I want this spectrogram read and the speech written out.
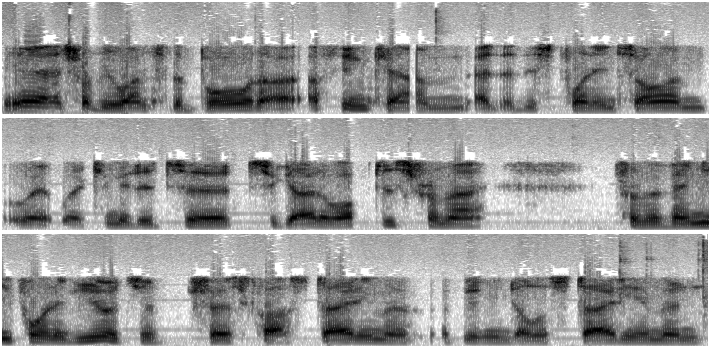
Yeah, it's probably one for the board. I, I think um, at, at, this point in time, we're, we're, committed to, to go to Optus from a from a venue point of view. It's a first class stadium, a, a billion dollar stadium, and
